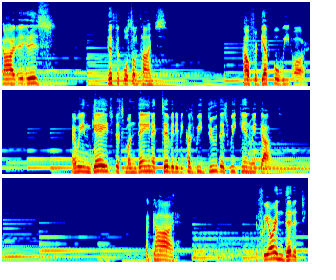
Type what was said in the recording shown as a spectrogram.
God, it is difficult sometimes how forgetful we are. And we engage this mundane activity because we do this week in, week out. But God, if we are indebted to you,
